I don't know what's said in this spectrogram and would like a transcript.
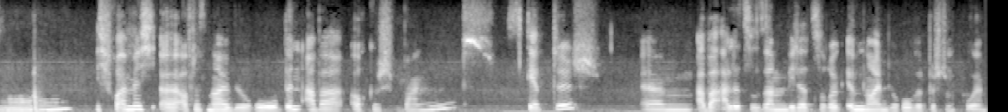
Ja. Ich freue mich äh, auf das neue Büro, bin aber auch gespannt, skeptisch, ähm, aber alle zusammen wieder zurück im neuen Büro wird bestimmt cool.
